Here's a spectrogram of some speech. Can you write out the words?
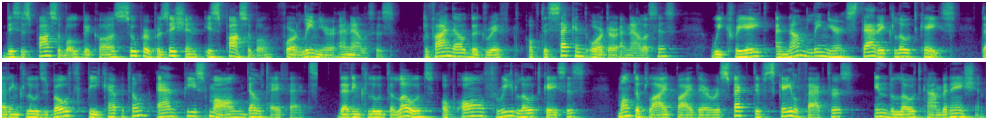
This is possible because superposition is possible for linear analysis. To find out the drift of the second order analysis, we create a nonlinear static load case that includes both P capital and P small delta effects that include the loads of all three load cases multiplied by their respective scale factors in the load combination.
